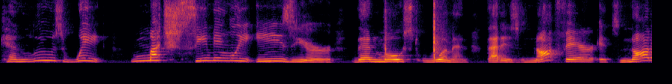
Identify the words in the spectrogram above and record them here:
can lose weight much seemingly easier than most women. That is not fair. It's not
